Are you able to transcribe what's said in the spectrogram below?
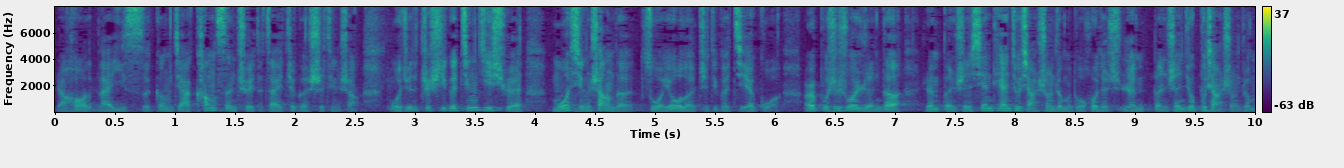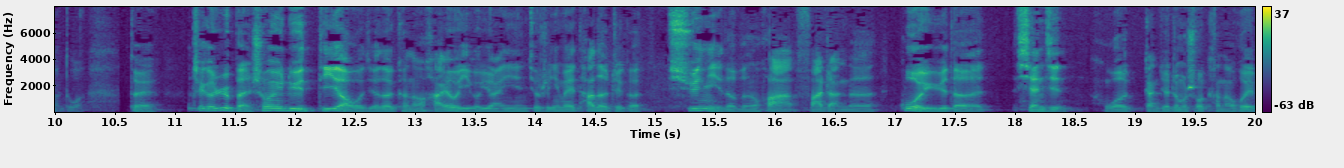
然后来以此更加 concentrate 在这个事情上。我觉得这是一个经济学模型上的左右了这这个结果，而不是说人的人本身先天就想生这么多，或者是人本身就不想生这么多。对这个日本生育率低啊，我觉得可能还有一个原因，就是因为它的这个虚拟的文化发展的过于的先进。我感觉这么说可能会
